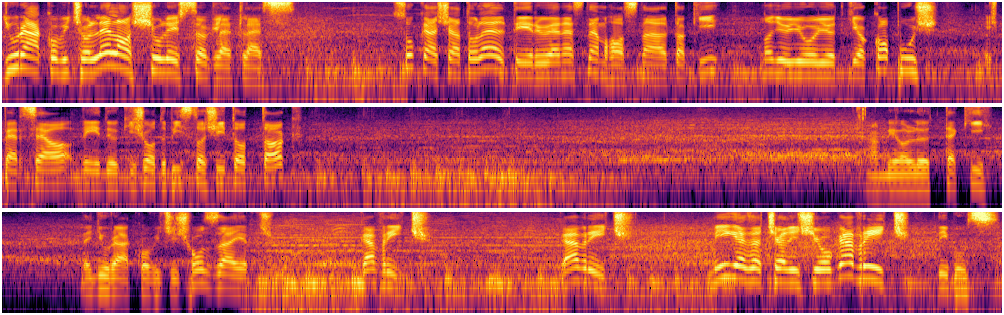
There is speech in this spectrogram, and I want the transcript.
Gyurákovicson lelassul és szöglet lesz. Szokásától eltérően ezt nem használta ki. Nagyon jól jött ki a kapus, és persze a védők is ott biztosítottak. Jól lőtte ki, de Gyurákovics is hozzáért. Gavric. Gavric. Még ez a csel is jó. Gavric. Dibusz.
